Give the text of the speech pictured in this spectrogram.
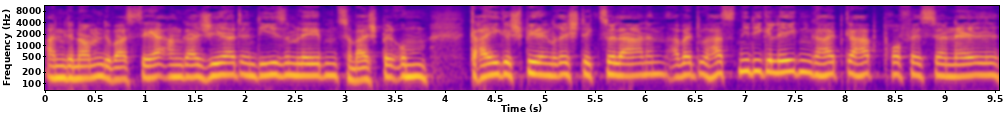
Angenommen, du warst sehr engagiert in diesem Leben, zum Beispiel um Geige spielen richtig zu lernen, aber du hast nie die Gelegenheit gehabt, professionell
